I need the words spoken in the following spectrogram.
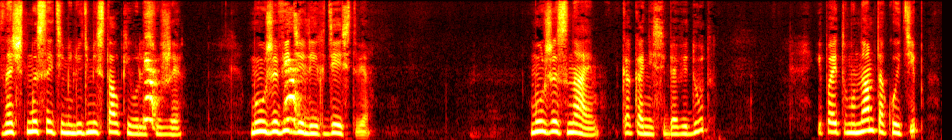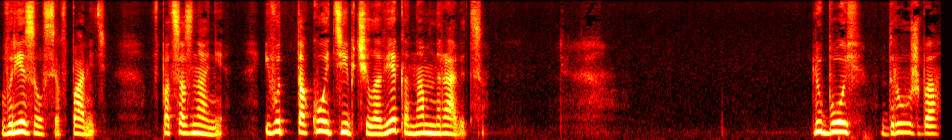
Значит, мы с этими людьми сталкивались уже. Мы уже видели их действия. Мы уже знаем, как они себя ведут. И поэтому нам такой тип врезался в память, в подсознание. И вот такой тип человека нам нравится. Любовь, дружба,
